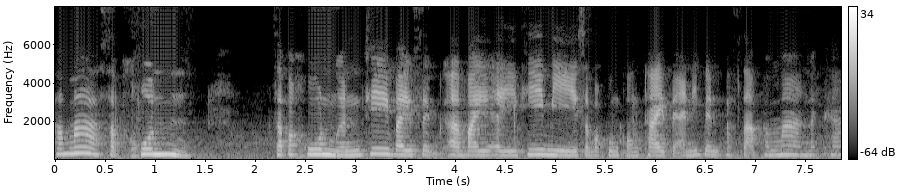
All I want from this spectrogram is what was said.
พม่าสรรพคุณ สรรพคุณเหมือนที่ใบเสร็จใบไอที่มีสรรพคุณของไทย แต่อันนี้เป็นภาษาพม่านะคะ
